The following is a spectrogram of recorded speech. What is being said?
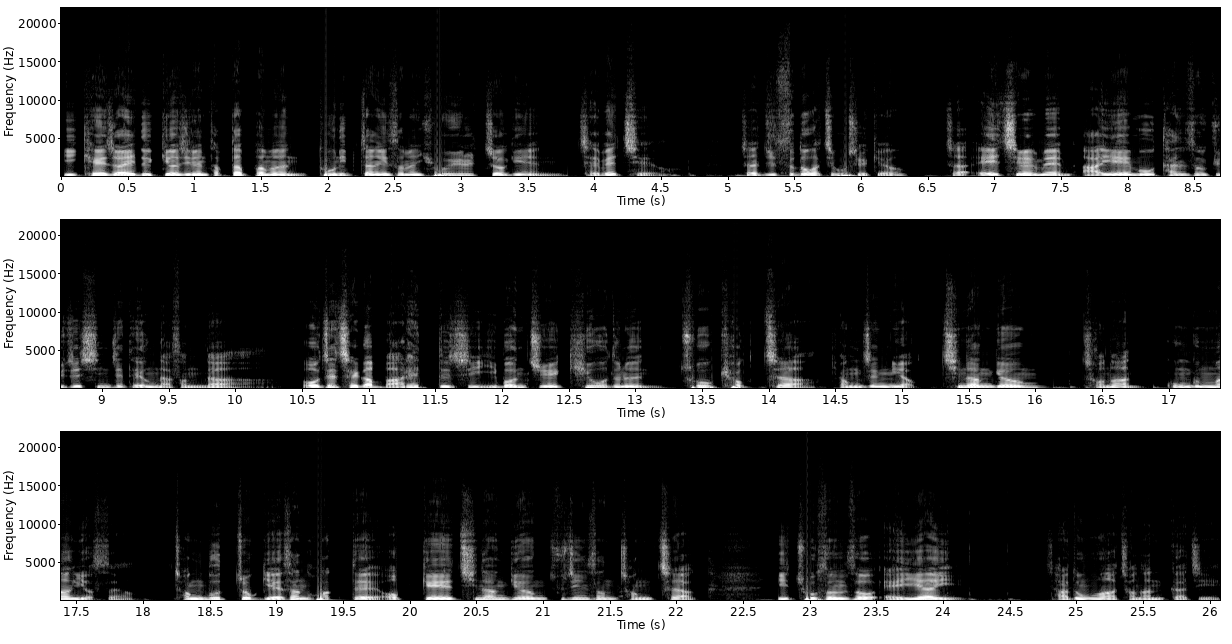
이 계좌에 느껴지는 답답함은 돈 입장에서는 효율적인 재배치예요. 자 뉴스도 같이 보실게요. 자 HMM IMO 탄소 규제 신제 대응 나선다. 어제 제가 말했듯이 이번 주의 키워드는 초격차, 경쟁력, 친환경 전환, 공급망이었어요. 정부 쪽 예산 확대, 업계의 친환경 추진선 정착, 이 조선소 AI 자동화 전환까지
